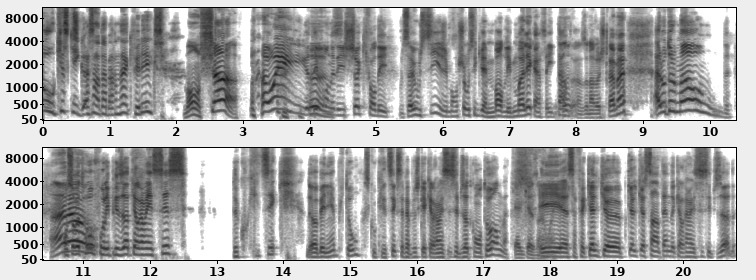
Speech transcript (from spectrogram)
Oh, qu'est-ce qui est gossant en tabarnak, Félix? Mon chat! Ah oui! Des fois, on a des chats qui font des. Vous le savez aussi, j'ai mon chat aussi qui vient me mordre les mollets quand ça y tente dans un enregistrement. Allô tout le monde! On se retrouve pour l'épisode 86 de Coup Critique, de Obélien plutôt. Parce que Coup Critique, ça fait plus que 86 épisodes qu'on tourne. Quelques-uns. Et euh, ça fait quelques, quelques centaines de 86 épisodes.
